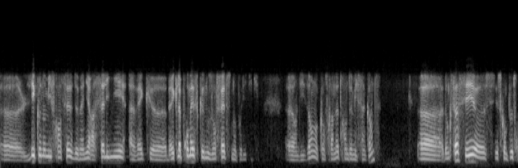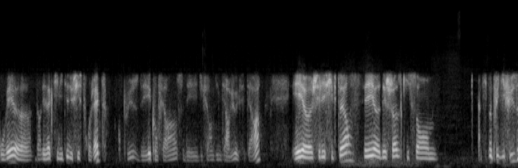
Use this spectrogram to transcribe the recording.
euh, l'économie française de manière à s'aligner avec, euh, avec la promesse que nous ont faite nos politiques euh, en disant qu'on sera neutre en 2050. donc ça, c'est ce qu'on peut trouver dans les activités du Shift Project, en plus des conférences, des différentes interviews, etc. Et chez les shifters, c'est des choses qui sont un petit peu plus diffuses.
